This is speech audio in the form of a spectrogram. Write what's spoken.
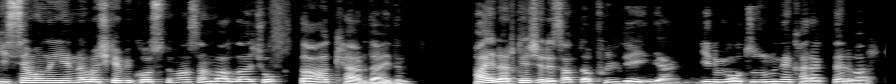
Gitsem onun yerine başka bir kostüm alsam vallahi çok daha kârdaydım. Hayır arkadaşlar hesapta full değil yani. 20-30 mu ne karakter var.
